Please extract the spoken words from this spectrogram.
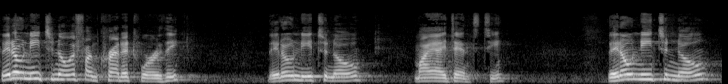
they don't need to know if I'm credit worthy. They don't need to know my identity. They don't need to know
